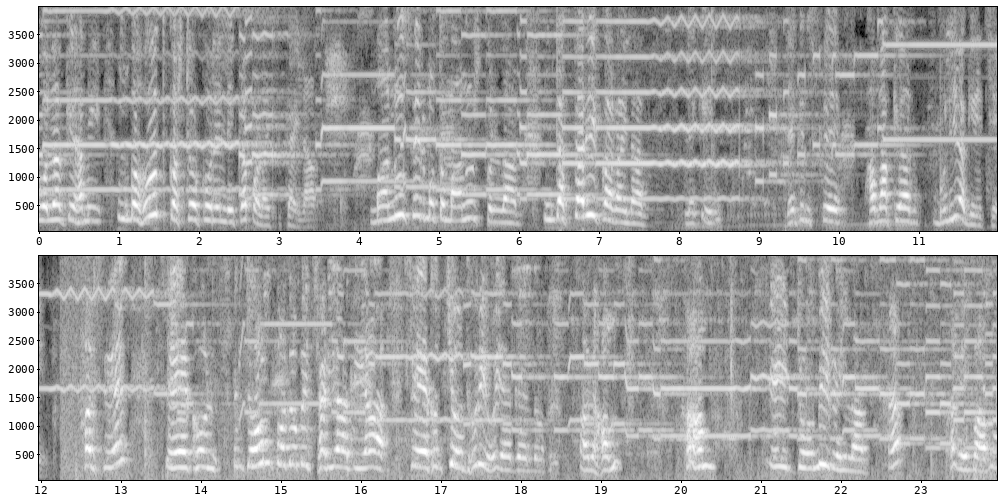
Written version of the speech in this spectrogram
পোলাকে আমি বহুত কষ্ট করে লেখাপড়া শিখাইলাম মানুষের মতো মানুষ করলাম, ডাক্তারি করাইলাম লেকিন লেকিন সে আমাকে আর ভুলিয়া গিয়েছে আর সে সে এখন দম পদবি ছাড়িয়া দিয়া সে এখন চৌধুরী হইয়া গেল আর হাম হাম এই ডমি রইলাম হ্যাঁ? আরে বাবু,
